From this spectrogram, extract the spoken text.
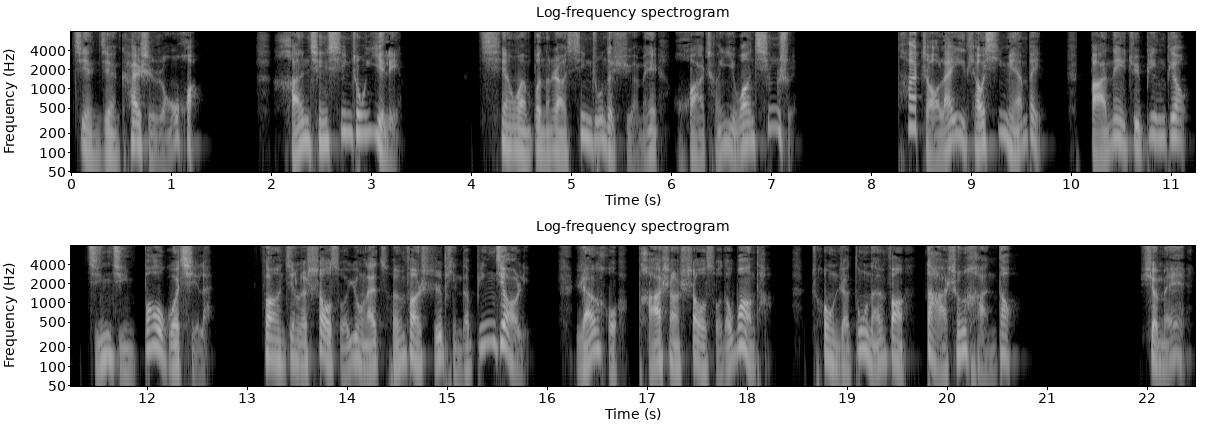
渐渐开始融化，韩青心中一凛，千万不能让心中的雪梅化成一汪清水。他找来一条新棉被，把那具冰雕紧紧包裹起来，放进了哨所用来存放食品的冰窖里，然后爬上哨所的望塔，冲着东南方大声喊道：“雪梅，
